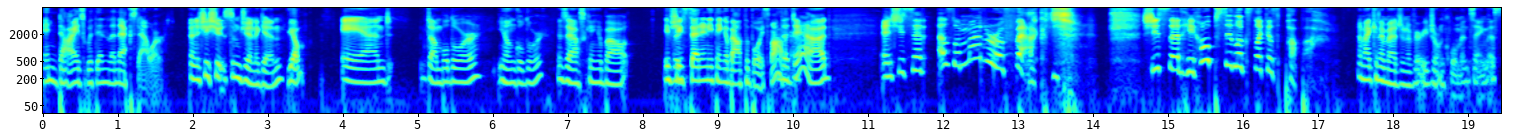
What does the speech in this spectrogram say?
and dies within the next hour. And she shoots some gin again. Yep. And Dumbledore, Youngledore, is asking about If The- she said anything about the boy's father. the dad. And she said, as a matter of fact, she said he hopes he looks like his papa. And I can imagine a very drunk woman saying this.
